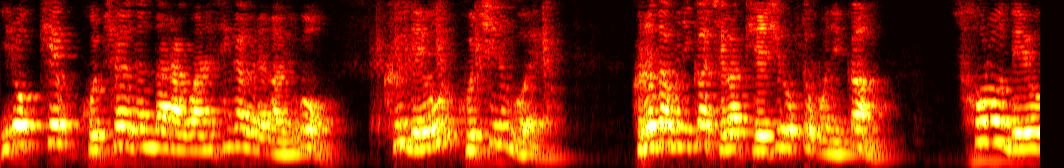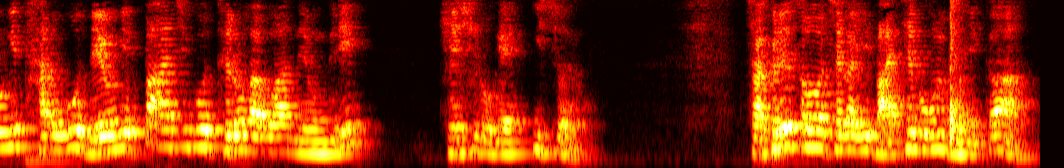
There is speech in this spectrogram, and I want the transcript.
이렇게 고쳐야 된다라고 하는 생각을 해가지고 그 내용을 고치는 거예요. 그러다 보니까 제가 계시록도 보니까 서로 내용이 다르고 내용이 빠지고 들어가고 한 내용들이 계시록에 있어요. 자, 그래서 제가 이 마태복음을 보니까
